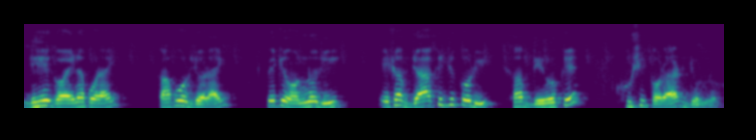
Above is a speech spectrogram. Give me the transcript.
দেহে গয়না পরাই, কাপড় জড়াই, পেটে অন্ন দিই, এসব যা কিছু করি, সব দেহকে খুশি করার জন্য।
